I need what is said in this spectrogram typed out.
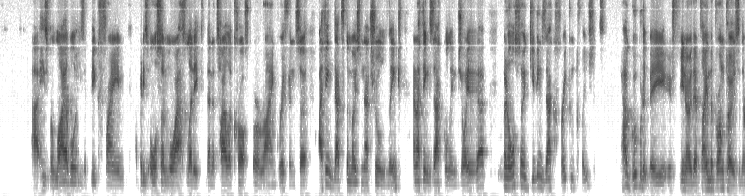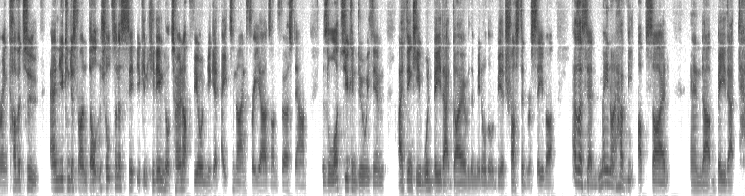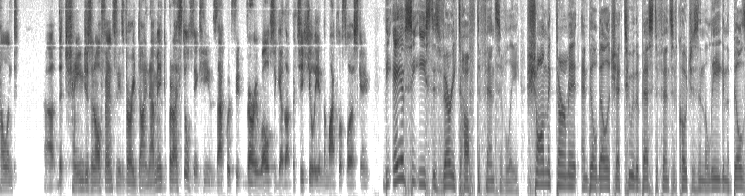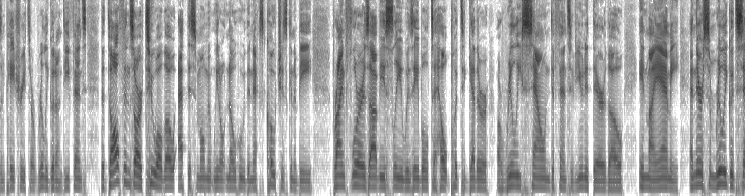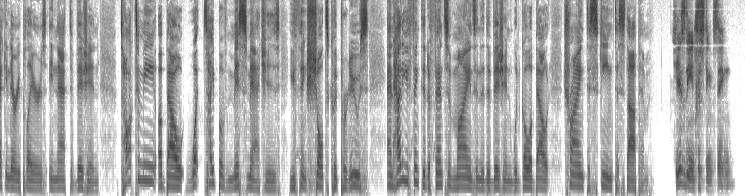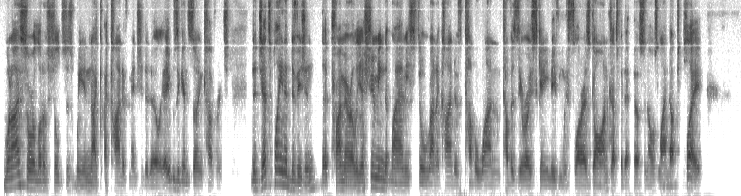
Uh, he's reliable. He's a big frame, but he's also more athletic than a Tyler Kroft or a Ryan Griffin. So I think that's the most natural link. And I think Zach will enjoy that, but also giving Zach free completions how good would it be if you know they're playing the Broncos and they're in cover two, and you can just run Dalton Schultz on a sit, you can hit him, he'll turn up field, and you get eight to nine free yards on first down. There's lots you can do with him. I think he would be that guy over the middle that would be a trusted receiver. As I said, may not have the upside and uh, be that talent uh, that changes an offense and he's very dynamic, but I still think he and Zach would fit very well together, particularly in the Mike LaFleur scheme. The AFC East is very tough defensively. Sean McDermott and Bill Belichick, two of the best defensive coaches in the league, and the Bills and Patriots are really good on defense. The Dolphins are too, although at this moment we don't know who the next coach is going to be. Brian Flores obviously was able to help put together a really sound defensive unit there, though, in Miami. And there are some really good secondary players in that division. Talk to me about what type of mismatches you think Schultz could produce and how do you think the defensive minds in the division would go about trying to scheme to stop him? Here's the interesting thing. When I saw a lot of Schultz's win, I, I kind of mentioned it earlier, it was against zone coverage. The Jets play in a division that primarily, assuming that Miami still run a kind of cover one, cover zero scheme, even with Flores gone, because that's where their personnel is lined up to play.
